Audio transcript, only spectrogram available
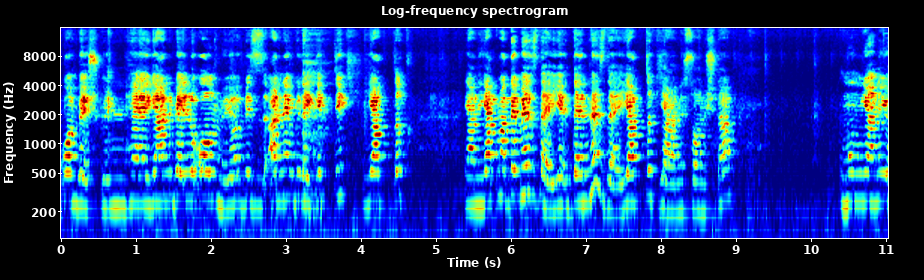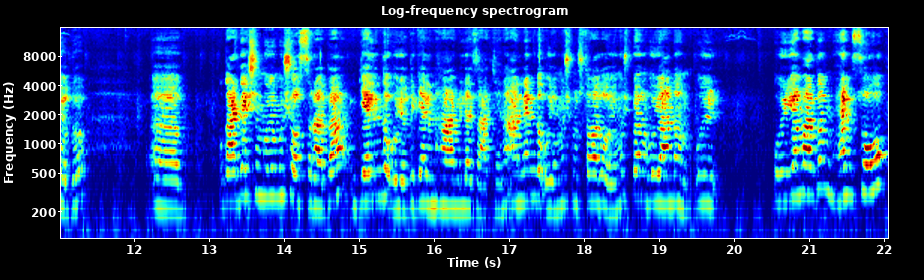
15 gün. He, yani belli olmuyor. Biz annem bile gittik, yattık. Yani yatma demez de denmez de yattık yani sonuçta. Mum yanıyordu. Ee, kardeşim uyumuş o sırada. Gelin de uyudu. Gelin hamile zaten. Annem de uyumuş. Mustafa da uyumuş. Ben uyanım. Uy uyuyamadım. Hem soğuk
